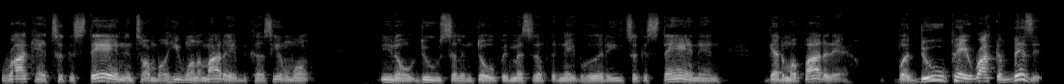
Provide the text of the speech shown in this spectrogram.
Roc had took a stand and talking about he want him out of there because he don't want you know dudes selling dope and messing up the neighborhood. And he took a stand and got him up out of there. But dude paid Roc a visit,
